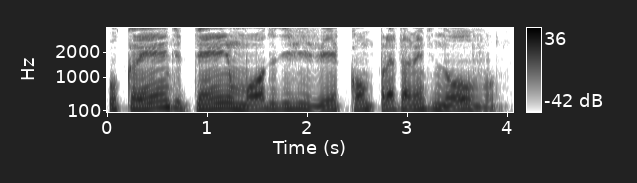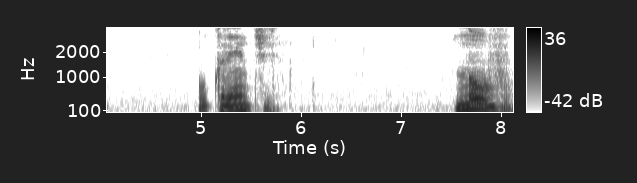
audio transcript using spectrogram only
O crente tem um modo de viver completamente novo. O crente novo.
